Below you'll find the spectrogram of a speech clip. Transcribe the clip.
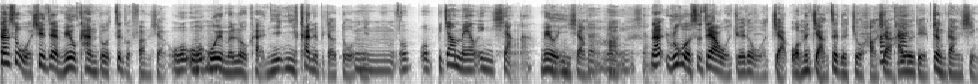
但是我现在没有看到这个方向，我我我有没有漏看？你你看的比较多，嗯，我我比较没有印象啦，没有印象，对，没有印象。那如果是这样，我觉得我讲我们讲这个就好像还有点正当性，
